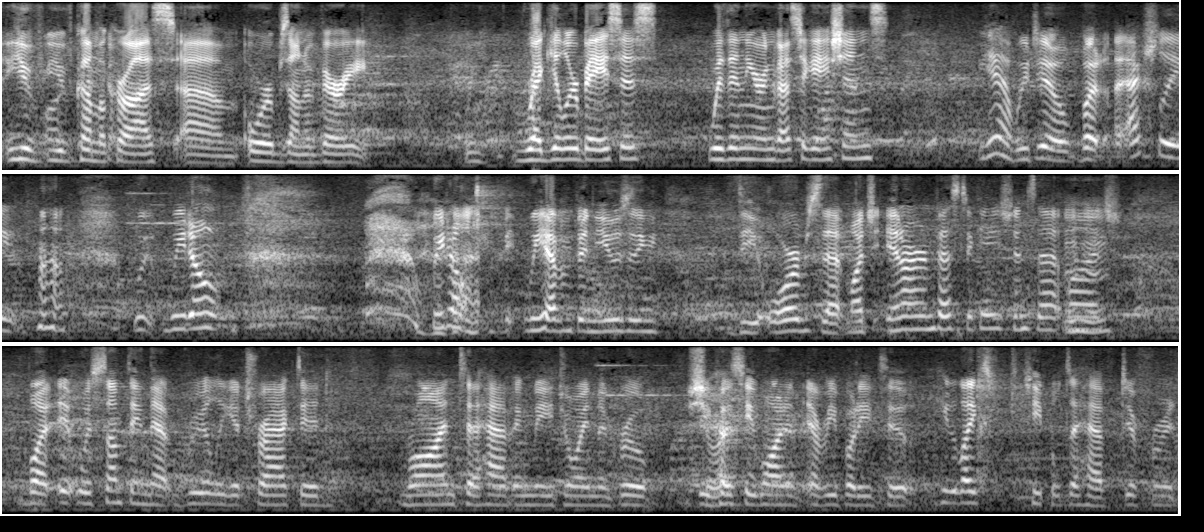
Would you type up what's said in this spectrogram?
You've you've come across um, orbs on a very regular basis within your investigations. Yeah, we do. But actually, we, we don't. We don't. We haven't been using the orbs that much in our investigations that much. But it was something that really attracted Ron to having me join the group Sure. because he wanted everybody to. He likes people to have different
